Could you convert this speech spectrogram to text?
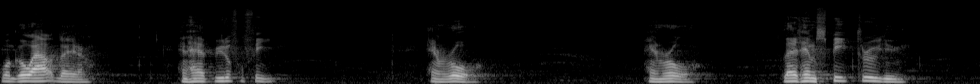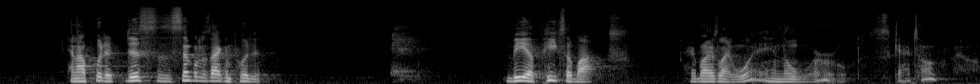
Well, go out there and have beautiful feet and roar. And roar. Let him speak through you. And I'll put it this is as simple as I can put it. Be a pizza box. Everybody's like, what in the world is this guy talking about?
